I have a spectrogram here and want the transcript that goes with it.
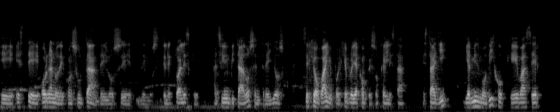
eh, este órgano de consulta de los, eh, de los intelectuales que han sido invitados, entre ellos Sergio Aguayo, por ejemplo, ya confesó que él está, está allí y él mismo dijo que va a ser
